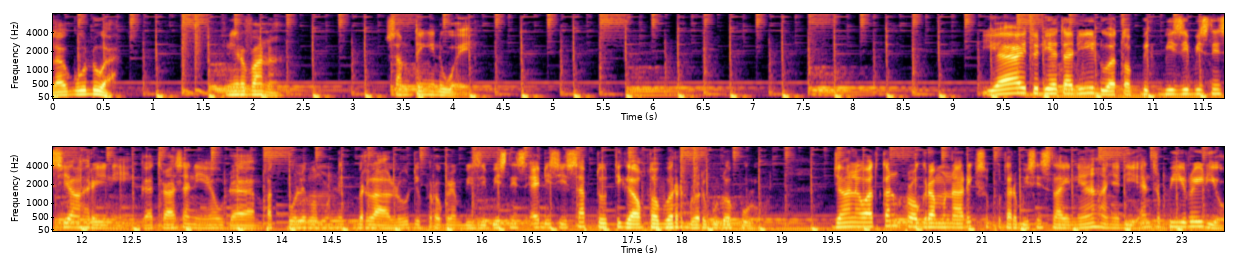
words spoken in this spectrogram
Lagu 2 Nirvana Something in the Way Ya itu dia tadi dua topik busy business siang hari ini. Gak terasa nih ya udah 45 menit berlalu di program busy business edisi Sabtu 3 Oktober 2020 Jangan lewatkan program menarik seputar bisnis lainnya hanya di Entropy Radio.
